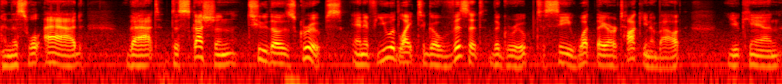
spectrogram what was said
and this will add that discussion to those groups. And if you would like to go visit the group to see what they are talking about, you can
